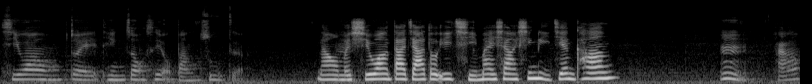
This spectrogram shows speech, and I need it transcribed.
希望对听众是有帮助的。那我们希望大家都一起迈向心理健康。嗯，好，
